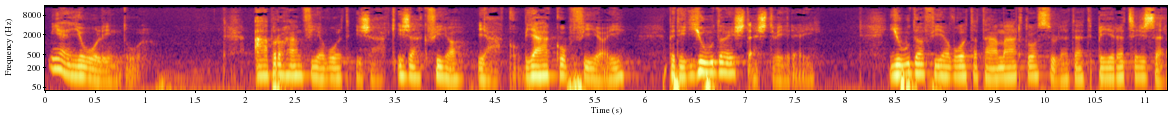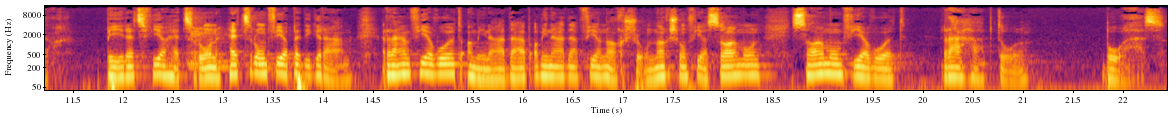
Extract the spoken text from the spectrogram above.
Milyen jól indul. Ábrahám fia volt Izsák, Izsák fia Jákob, Jákob fiai pedig Júda és testvérei. Júda fia volt a Támártól született Pérec és Zerach. Pérec fia Hecron, Hecron fia pedig Rám. Rám fia volt Aminádáb, Aminádáb fia Nakson, Nakson fia Szalmon, Szalmon fia volt Ráhábtól Boáz.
